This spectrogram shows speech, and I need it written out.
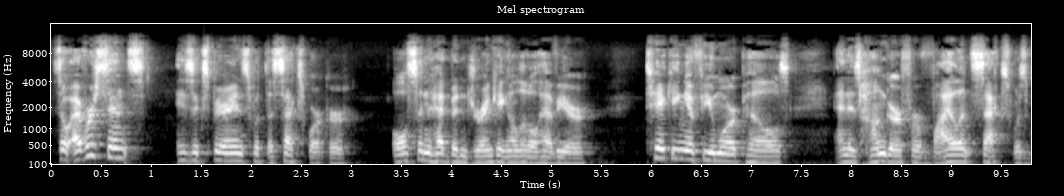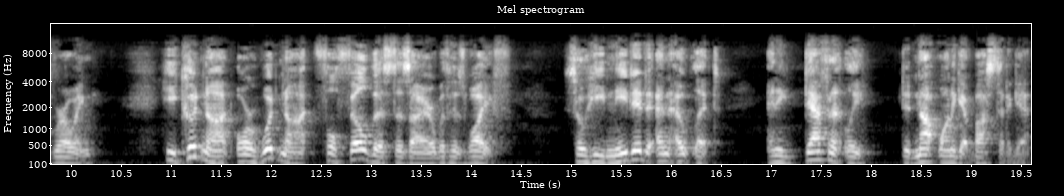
So ever since his experience with the sex worker, Olson had been drinking a little heavier, taking a few more pills, and his hunger for violent sex was growing. He could not or would not fulfill this desire with his wife. So he needed an outlet, and he definitely did not want to get busted again.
